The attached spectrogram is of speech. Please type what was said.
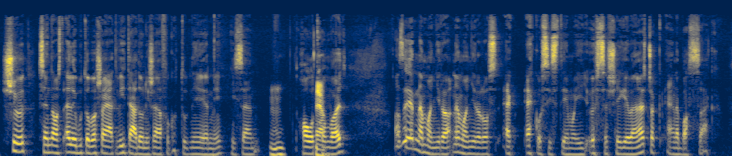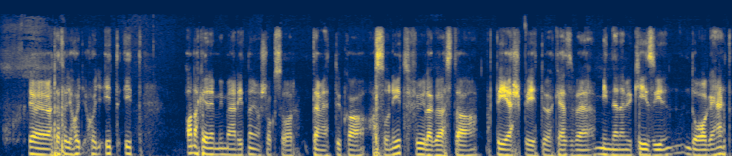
Sőt, szerintem azt előbb-utóbb a saját vitádon is el fogod tudni érni, hiszen mm. ha otthon yeah. vagy, azért nem annyira, nem annyira rossz e- ekoszisztéma így összességében, ez csak el ne basszák. Ja, ja, tehát hogy, hogy, hogy itt, itt annak ellenére mi már itt nagyon sokszor temettük a, a Sony-t, főleg azt a, a PSP-től kezdve mindenemű kézi dolgát.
